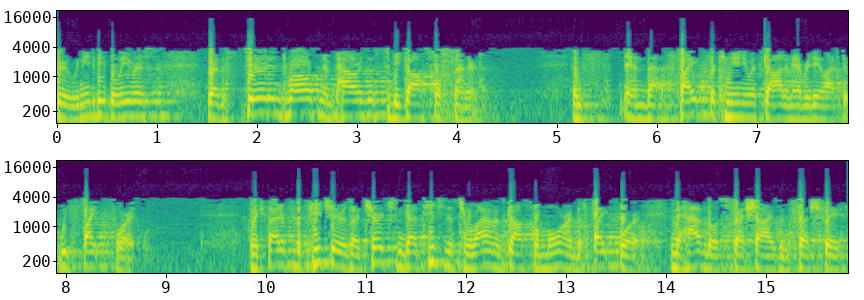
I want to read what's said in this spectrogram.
true. We need to be believers where the Spirit indwells and empowers us to be gospel centered. And, and that fight for communion with God in everyday life, that we fight for it. I'm excited for the future as our church and God teaches us to rely on His gospel more and to fight for it and to have those fresh eyes and fresh faith.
